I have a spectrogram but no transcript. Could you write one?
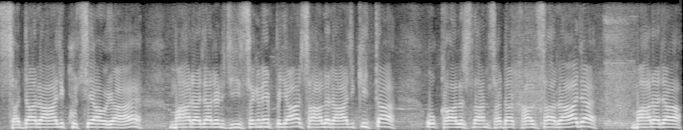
ਸਾਡਾ ਰਾਜ ਖੁੱਸਿਆ ਹੋਇਆ ਹੈ। ਮਹਾਰਾਜਾ ਰਣਜੀਤ ਸਿੰਘ ਨੇ 50 ਸਾਲ ਰਾਜ ਕੀਤਾ। ਉਹ ਖਾਲਿਸਤਾਨ ਸਾਡਾ ਖਾਲਸਾ ਰਾਜ ਹੈ। ਮਹਾਰਾਜਾ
